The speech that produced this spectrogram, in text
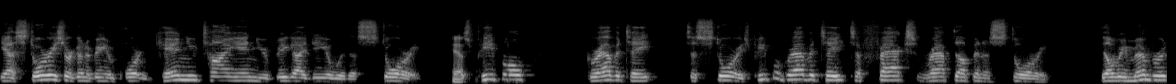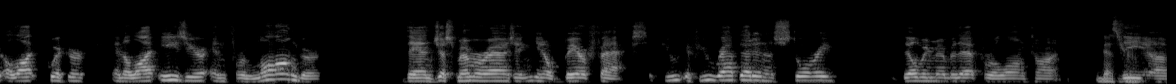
Yeah, stories are going to be important. Can you tie in your big idea with a story? Yep. Because people gravitate to stories. People gravitate to facts wrapped up in a story. They'll remember it a lot quicker and a lot easier and for longer than just memorizing, you know, bare facts. If you if you wrap that in a story, they'll remember that for a long time. That's. The uh,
